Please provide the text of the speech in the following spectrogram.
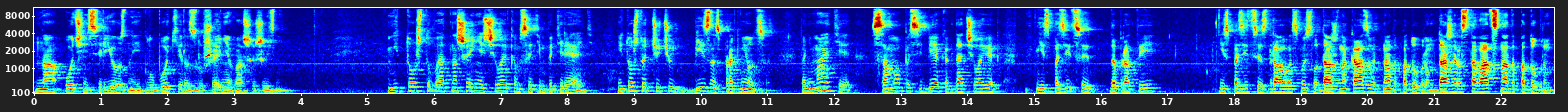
на очень серьезные и глубокие разрушения вашей жизни. Не то, что вы отношения с человеком с этим потеряете, не то, что чуть-чуть бизнес прогнется. Понимаете, само по себе, когда человек не с позиции доброты, не с позиции здравого смысла, даже наказывать надо по-доброму, даже расставаться надо по-доброму,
